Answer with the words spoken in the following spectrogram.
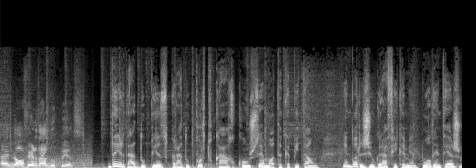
a nova herdade do peso. Da herdade do peso para a do Porto Carro com José Mota Capitão. Embora geograficamente no Alentejo,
